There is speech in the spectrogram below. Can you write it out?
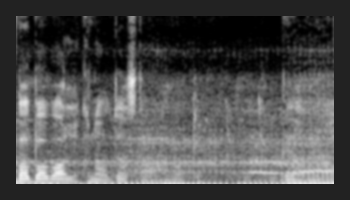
ਬਾਬਾ ਬਾਲਕ ਨਾਥ ਦਾ ਸਥਾਨ ਹੈ ਉੱਥੇ ਧਿਆਨ ਨਾਲ।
